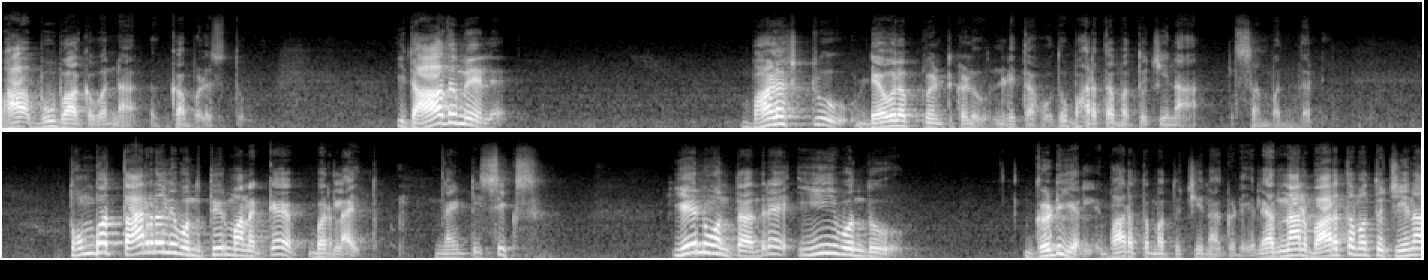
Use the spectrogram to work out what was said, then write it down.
ಭಾ, ಭೂಭಾಗವನ್ನು ಕಬಳಿಸ್ತು ಇದಾದ ಮೇಲೆ ಬಹಳಷ್ಟು ಡೆವಲಪ್ಮೆಂಟ್ಗಳು ನಡೀತಾ ಹೋದವು ಭಾರತ ಮತ್ತು ಚೀನಾ ಸಂಬಂಧದಲ್ಲಿ. ತೊಂಬತ್ತಾರರಲ್ಲಿ ಒಂದು ತೀರ್ಮಾನಕ್ಕೆ ಬರಲಾಯಿತು, ನೈಂಟಿ ಸಿಕ್ಸ್. ಏನು ಅಂತ ಅಂದರೆ, ಈ ಒಂದು ಗಡಿಯಲ್ಲಿ, ಭಾರತ ಮತ್ತು ಚೀನಾ ಗಡಿಯಲ್ಲಿ. ಅದು ನಾನು ಭಾರತ ಮತ್ತು ಚೀನಾ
